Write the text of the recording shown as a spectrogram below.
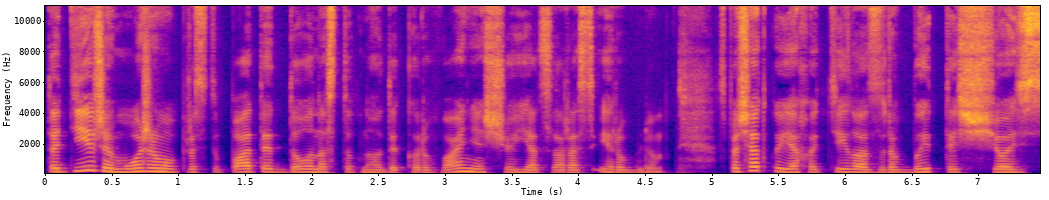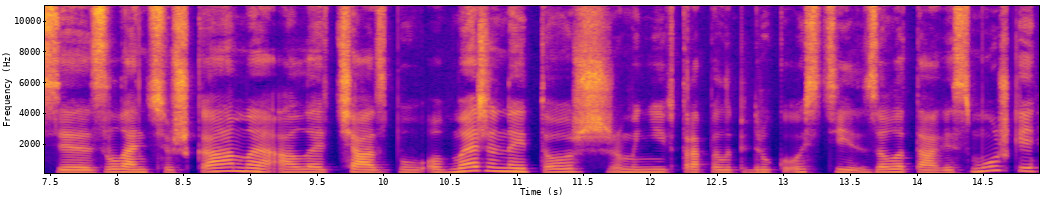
Тоді вже можемо приступати до наступного декорування, що я зараз і роблю. Спочатку я хотіла зробити щось е, з ланцюжками але час був обмежений, тож мені втрапили під руку ось ці золотаві смужки,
